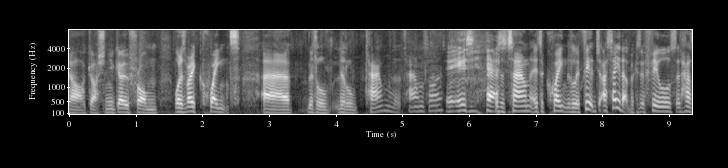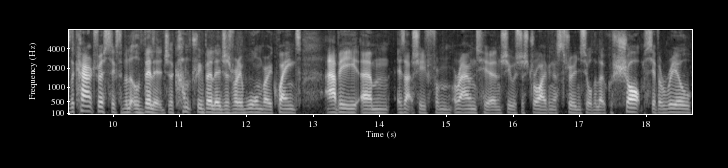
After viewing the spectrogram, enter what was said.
Oh gosh, and you go from what is a very quaint uh, little little town, is it a town size? It is, yeah. It's a town. It's a quaint little. It feel, I say that because it feels it has the characteristics of a little village, a country village. It's very warm, very quaint. Abby um, is actually from around here, and she was just driving us through, and you see all the local shops. You have a real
